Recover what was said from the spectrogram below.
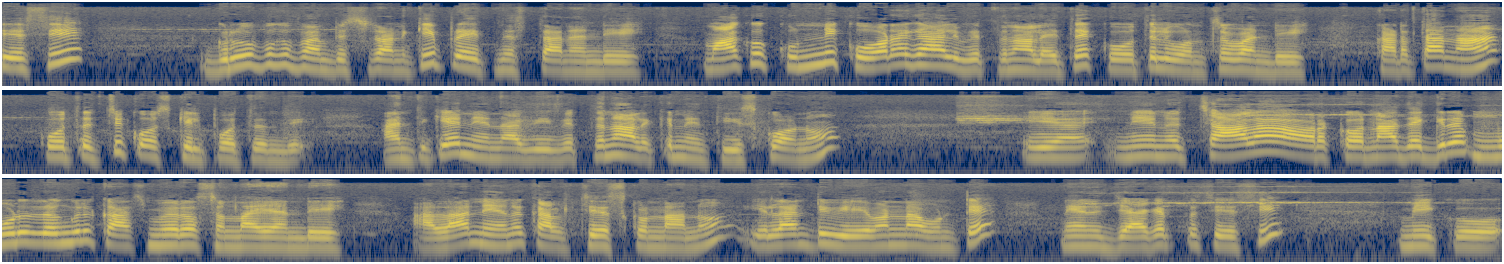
చేసి గ్రూపుకి పంపించడానికి ప్రయత్నిస్తానండి. మాకు కొన్ని కూరగాయల విత్తనాలు అయితే కోతులు ఉంచవండి. కడతానా? కోతొచ్చి కోసుకెళ్ళిపోతుంది. అందుకే నేను అవి విత్తనాలకి నేను తీసుకోను. నేను చాలా వరకు నా దగ్గర మూడు రంగులు కాశ్మీరస్ ఉన్నాయండి. అలా నేను కలెక్ట్ చేసుకున్నాను. ఇలాంటివి ఏమన్నా ఉంటే నేను జాగ్రత్త చేసి మీకు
